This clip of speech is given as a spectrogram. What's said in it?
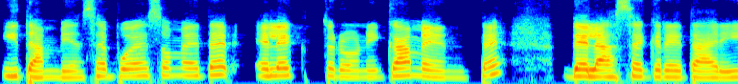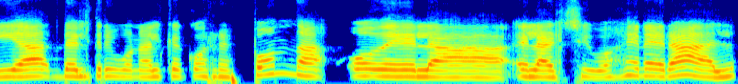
y también se puede someter electrónicamente de la Secretaría del Tribunal que corresponda o del Archivo General.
